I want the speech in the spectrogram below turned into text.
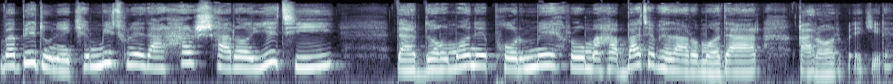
و بدونه که می‌تونه در هر شرایطی در دامان پرمهر و محبت پدر و مادر قرار بگیره.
